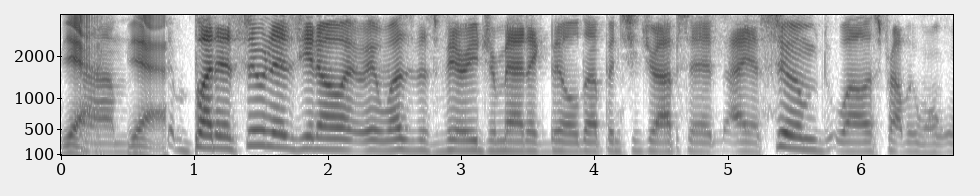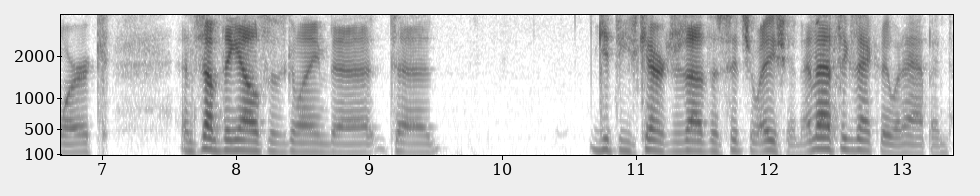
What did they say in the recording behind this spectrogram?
Yeah, Um, yeah, But as soon as you know it, it was this very dramatic build up, and she drops it, I assumed, well, this probably won't work, and something else is going to to get these characters out of the situation, and that's exactly what happened.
